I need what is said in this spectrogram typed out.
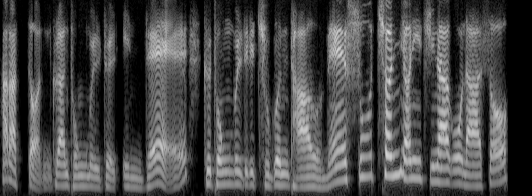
살았던 그러한 동물들인데 그 동물들이 죽은 다음에 수천 년이 지나고 나서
